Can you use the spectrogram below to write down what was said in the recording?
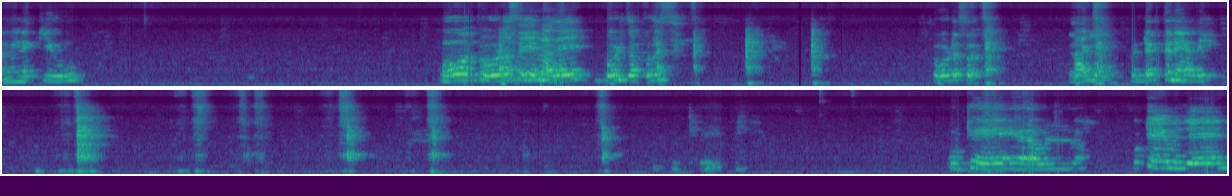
आम्ही नक्की येऊ. हो थोडस हे झालंय. बोट जपूनच. थोडस. लागले पण रक्त नाही आले कुठे? कुठे राहुल? कुठे म्हणजे?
